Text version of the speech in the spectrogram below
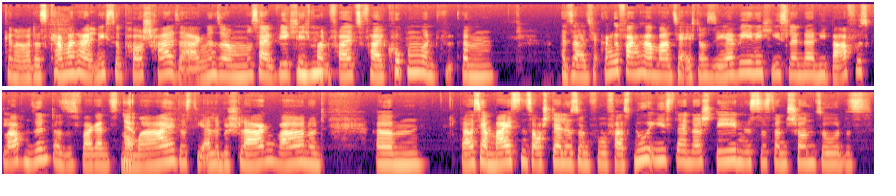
Genau, das kann man halt nicht so pauschal sagen, ne? sondern man muss halt wirklich mhm. von Fall zu Fall gucken. Und ähm, also als wir angefangen haben, waren es ja echt noch sehr wenig Isländer, die barfuß gelaufen sind. Also es war ganz normal, ja. dass die alle beschlagen waren. Und ähm, da es ja meistens auch Stelle sind, wo fast nur Isländer stehen, ist es dann schon so, dass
